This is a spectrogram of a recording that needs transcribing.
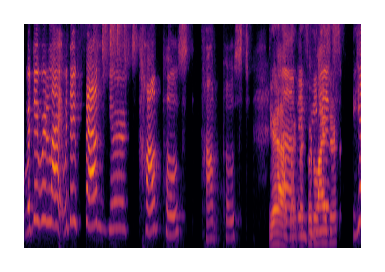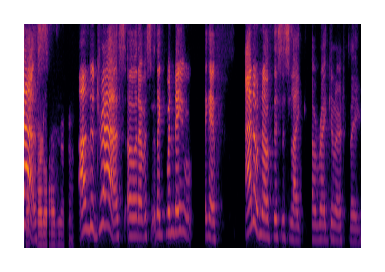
when they were like when they found your compost compost Yeah, um, my, my fertilizer. yes Fertilizer. on the dress or whatever So, like when they okay i don't know if this is like a regular thing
